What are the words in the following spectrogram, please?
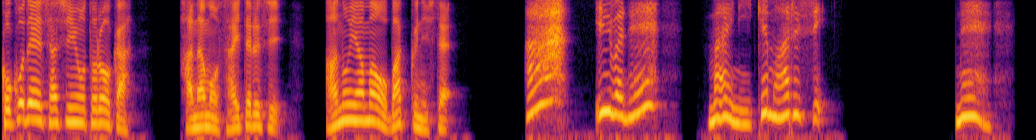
ここで写真を撮ろうか。花も咲いてるし、あの山をバックにして。ああ、いいわね。前に池もあるし。ねえ、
